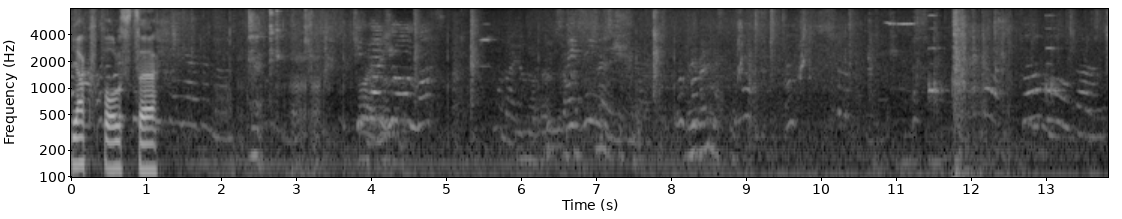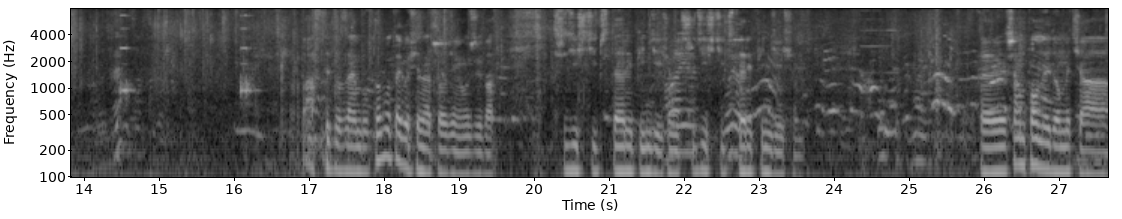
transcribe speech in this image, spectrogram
jak w Polsce. Do zębów, no bo tego się na co dzień używa. 34,50, 34,50. E, Szampony do mycia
